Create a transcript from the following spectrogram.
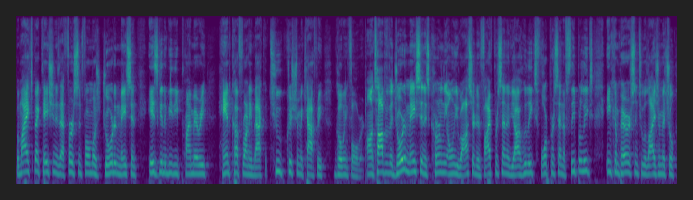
but my expectation is that first and foremost, Jordan Mason is going to be the primary handcuff running back to Christian McCaffrey going forward. On top of it, Jordan Mason is currently only rostered in 5% of Yahoo leagues, 4% of sleeper leagues, in comparison to Elijah Mitchell,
